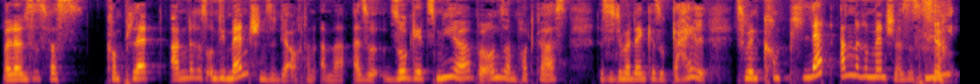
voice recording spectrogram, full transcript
Weil dann ist es was komplett anderes. Und die Menschen sind ja auch dann immer. Also so geht's mir bei unserem Podcast, dass ich immer denke, so geil, es sind komplett anderen Menschen. Es ist nie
